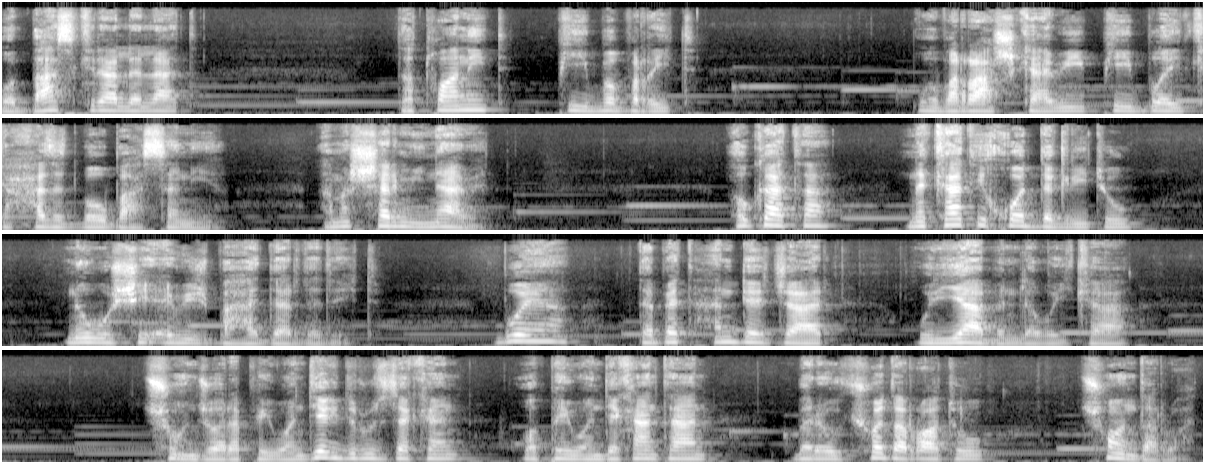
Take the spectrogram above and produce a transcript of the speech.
و باس کرا لەلات دەتوانیت پێی ببڕیت و بە ڕاشکاوی پێی بڵیت کە حەزت بەو باسە نییە ئەمە شەرمی ناوێت ئەو کاتە نەکاتی خۆت دەگریت و نەوشەی ئەویش بەهادەر دەدەیت بۆیە دەبێت هەندێک جار وریا بن لەوەی کە چۆن جۆرە پەیوەندێک دروست دەکەن و پەیوەندەکانتان بەرەو کوێ دەڕات و چۆن دەڕات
